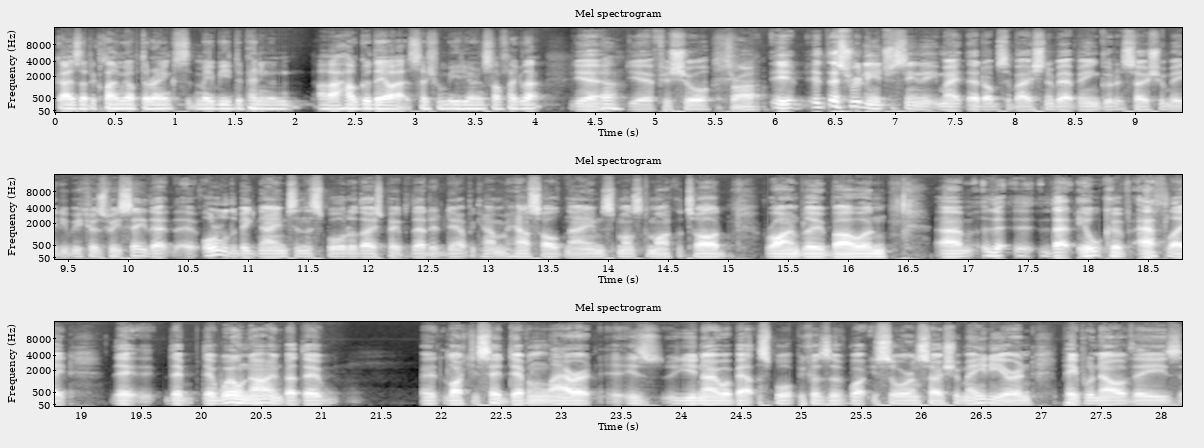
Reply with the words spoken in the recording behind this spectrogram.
guys that are climbing up the ranks. Maybe depending on uh, how good they are at social media and stuff like that. Yeah, Yeah. yeah, for sure. That's right. It, it, that's really interesting that you make that observation about being good at social media because we see that uh, all of the big names in the sport are those people that have now become household names Monster Michael Todd, Ryan Blue Bowen, um, th- that ilk of athlete. They're, they're, they're well known, but they're uh, like you said, Devon Larratt is you know about the sport because of what you saw on social media, and people know of these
